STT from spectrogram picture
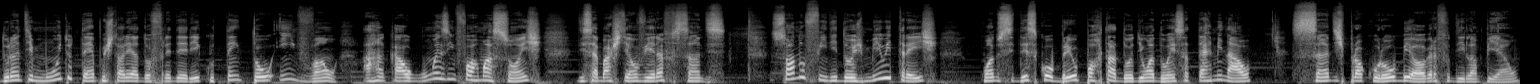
Durante muito tempo, o historiador Frederico tentou em vão arrancar algumas informações de Sebastião Vieira Sandes. Só no fim de 2003, quando se descobriu portador de uma doença terminal, Sandes procurou o biógrafo de Lampião,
